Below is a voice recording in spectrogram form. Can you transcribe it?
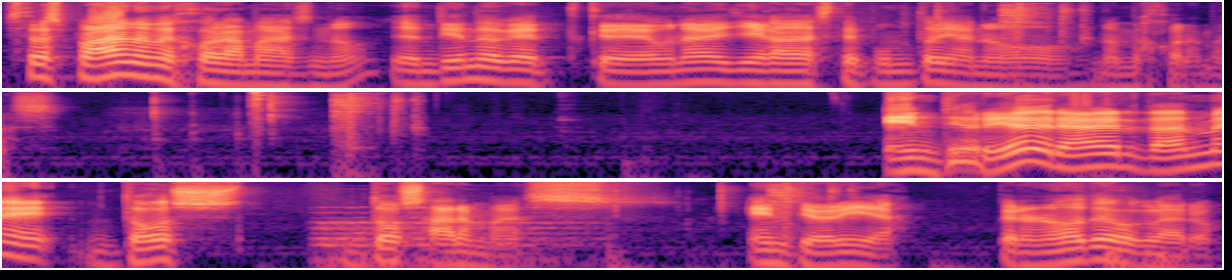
Esta espada no mejora más, ¿no? Yo entiendo que, que una vez llegada a este punto ya no, no mejora más. En teoría debería haber darme dos, dos armas. En teoría. Pero no lo tengo claro.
